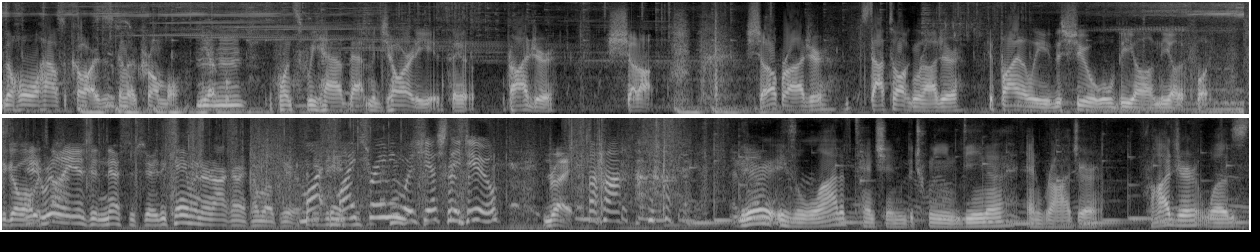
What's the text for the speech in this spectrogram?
the whole house of cards is going to crumble. Yep. Once we have that majority, it's a Roger, shut up. Shut up, Roger. Stop talking, Roger. Finally, the shoe will be on the other foot. To go it really isn't necessary. The caiman are not going to come up here. My, my training was yes, they do. Right. Uh-huh. There is a lot of tension between Dina and Roger. Roger was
